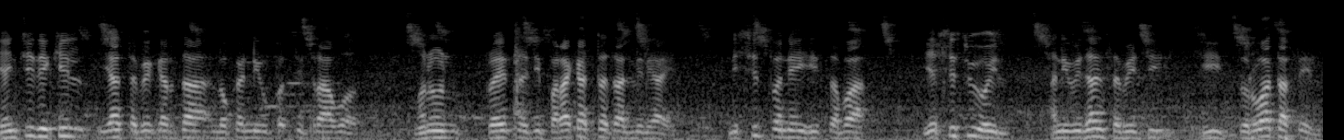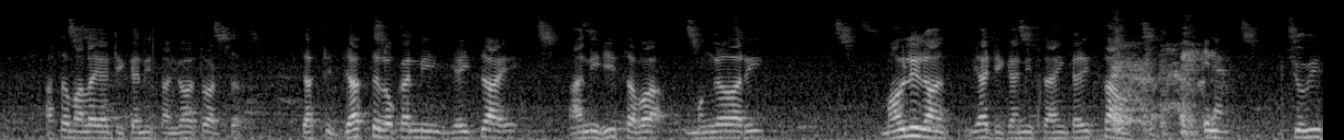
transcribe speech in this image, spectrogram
यांची देखील या सभेकरता लोकांनी उपस्थित राहावं म्हणून प्रयत्नाची पराकाष्ठा चाललेली आहे. निश्चितपणे ही सभा यशस्वी होईल आणि विधानसभेची ही सुरुवात असेल असं मला या ठिकाणी सांगावंसं वाटतं. जास्तीत जास्त लोकांनी यायचं आहे आणि ही सभा मंगळवारी माऊली लॉन्स या ठिकाणी सायंकाळी सहा वाजता. चोवीस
